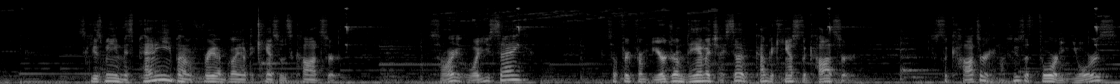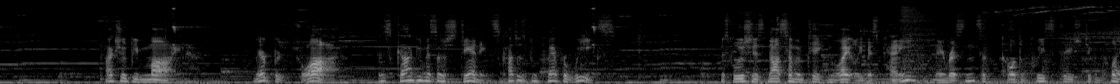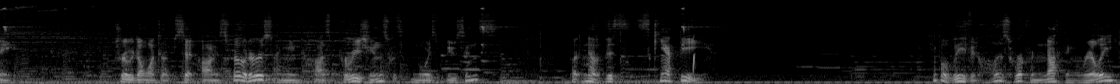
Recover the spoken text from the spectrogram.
Excuse me, Miss Penny, but I'm afraid I'm going to have to cancel this concert. Sorry, what do you say? Suffering from eardrum damage? I said I've come to cancel the concert. Cancel the concert? Whose authority? Yours? Actually, it would be mine. Mayor Bourgeois? This has got to be misunderstanding. This concert's been planned for weeks. This pollution is not something I'm taking lightly, Miss Penny. Many residents have called the police station to complain. Sure, we don't want to upset honest voters, I mean honest Parisians, with noise nuisance. But no, this, this can't be. Can't believe it. All this work for nothing, really?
